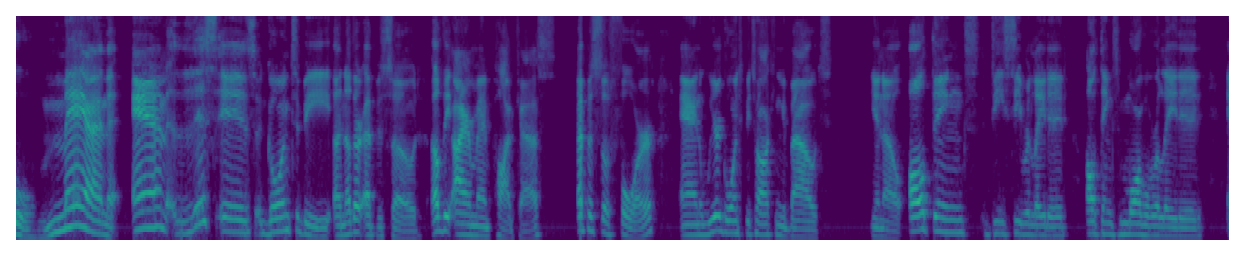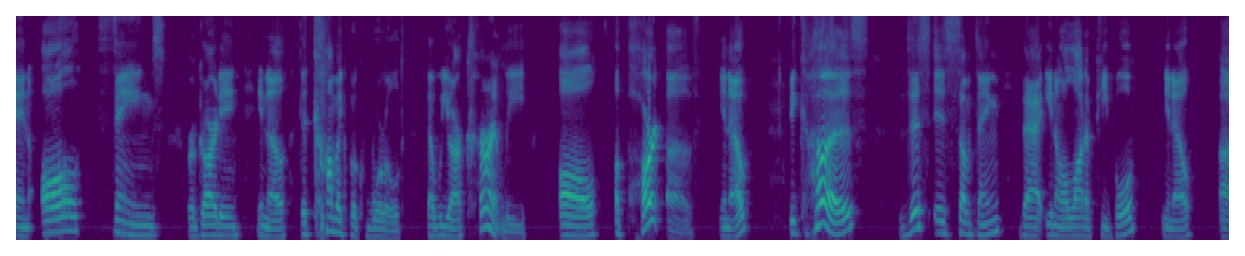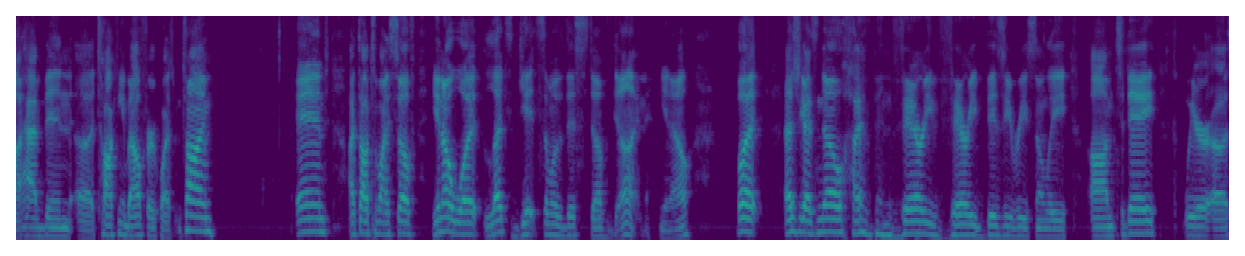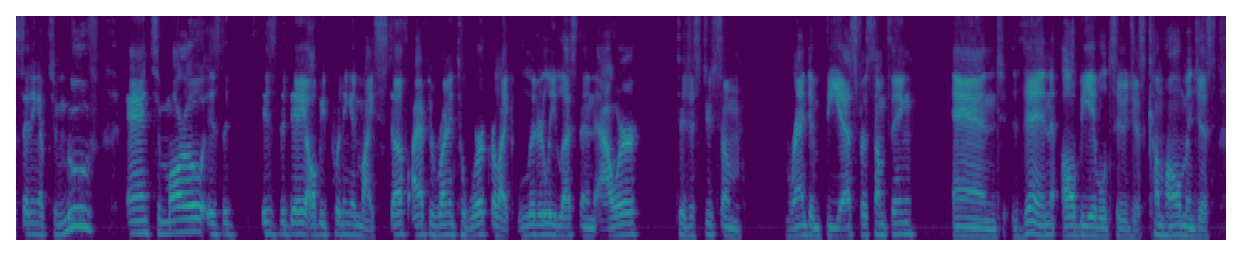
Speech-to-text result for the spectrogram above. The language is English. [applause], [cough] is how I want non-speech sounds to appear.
Oh man, and this is going to be another episode of the Iron Man podcast, episode four, and we're going to be talking about, you know, all things DC related, all things Marvel related, and all things regarding, you know, the comic book world that we are currently all a part of, you know, because this is something that, you know, a lot of people you know, uh, have been uh, talking about for quite some time. And I thought to myself, you know what? Let's get some of this stuff done, you know? But as you guys know, [laughs] I have been very, very busy recently. Um, today we're uh, setting up to move, and tomorrow is the is the day I'll be putting in my stuff. I have to run into work for like literally less than an hour to just do some random BS for something and then I'll be able to just come home and just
